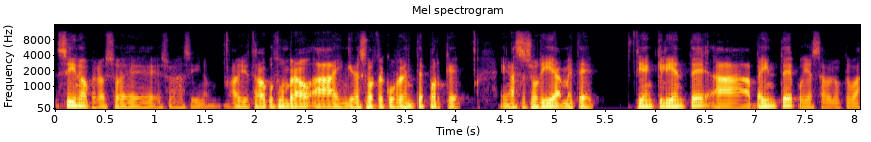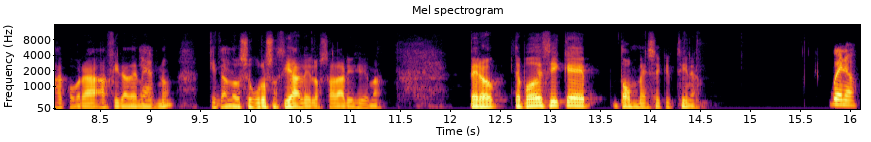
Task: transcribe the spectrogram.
Sí, no, pero eso es, eso es así, ¿no? yo estaba acostumbrado a ingresos recurrentes porque en asesoría mete 100 clientes a 20, pues ya sabes lo que vas a cobrar a final de mes, ¿no? Quitando los seguros sociales, los salarios y demás. Pero te puedo decir que dos meses, Cristina. Bueno,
